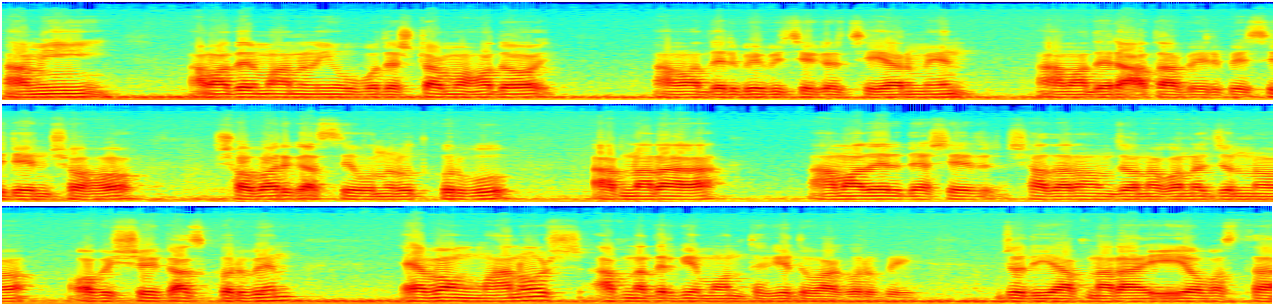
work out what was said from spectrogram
আমি, আমাদের মাননীয় উপদেষ্টা মহোদয়, আমাদের বেবিচেকের চেয়ারম্যান, আমাদের আতাবের প্রেসিডেন্ট সহ সবার কাছে অনুরোধ করব, আপনারা আমাদের দেশের সাধারণ জনগণের জন্য অবশ্যই কাজ করবেন এবং মানুষ আপনাদেরকে মন থেকে দোয়া করবে। যদি আপনারা এই অবস্থা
